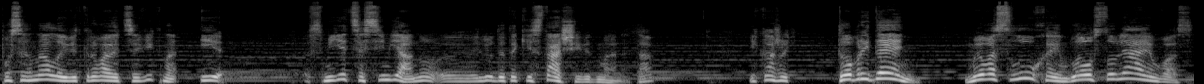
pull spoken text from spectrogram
По сигналу відкриваються вікна, і сміється сім'я. Ну, е, люди такі старші від мене, так? І кажуть: Добрий день! Ми вас слухаємо, благословляємо вас.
